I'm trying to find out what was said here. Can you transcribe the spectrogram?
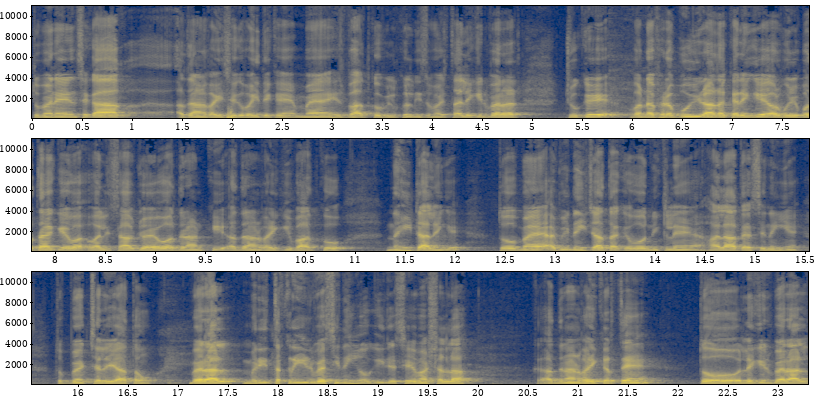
تو میں نے ان سے کہا ادران بھائی سے کہ بھائی دیکھیں میں اس بات کو بالکل نہیں سمجھتا لیکن بہرحال چونکہ ورنہ پھر ابو ارادہ کریں گے اور مجھے پتہ ہے کہ والد صاحب جو ہے وہ ادران کی ادران بھائی کی بات کو نہیں ٹالیں گے تو میں ابھی نہیں چاہتا کہ وہ نکلیں حالات ایسے نہیں ہیں تو میں چلے جاتا ہوں بہرحال میری تقریر ویسی نہیں ہوگی جیسے ماشاء اللہ عدنان بھائی کرتے ہیں تو لیکن بہرحال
